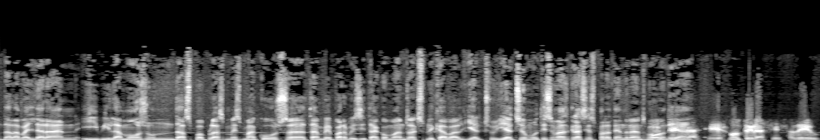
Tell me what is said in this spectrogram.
de la Vall d'Aran, i Vilamós, un dels pobles més macos eh, també per visitar, com ens explicava el Yelcho. Yelcho, moltíssimes gràcies per atendre'ns. Molt bon Moltes dia. gràcies, moltes gràcies. Adéu.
